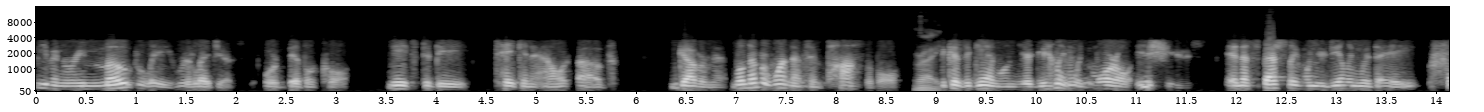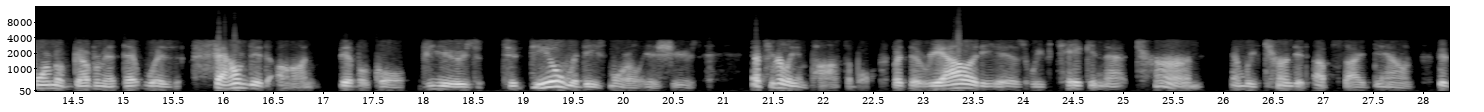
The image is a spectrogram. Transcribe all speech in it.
even remotely religious or biblical needs to be taken out of government. Well, number one, that's impossible. Right. Because again, when you're dealing with moral issues, and especially when you're dealing with a form of government that was founded on biblical views to deal with these moral issues, that's really impossible. But the reality is, we've taken that term and we've turned it upside down. The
